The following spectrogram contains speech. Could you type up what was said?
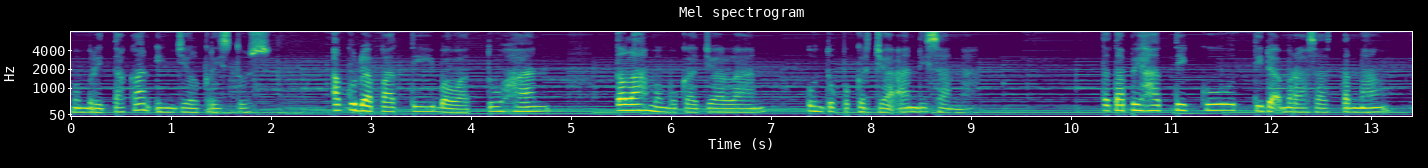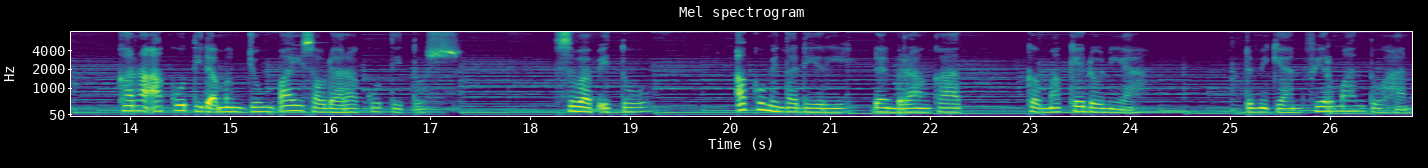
memberitakan Injil Kristus, aku dapati bahwa Tuhan telah membuka jalan untuk pekerjaan di sana tetapi hatiku tidak merasa tenang karena aku tidak menjumpai saudaraku Titus. Sebab itu, aku minta diri dan berangkat ke Makedonia. Demikian firman Tuhan.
